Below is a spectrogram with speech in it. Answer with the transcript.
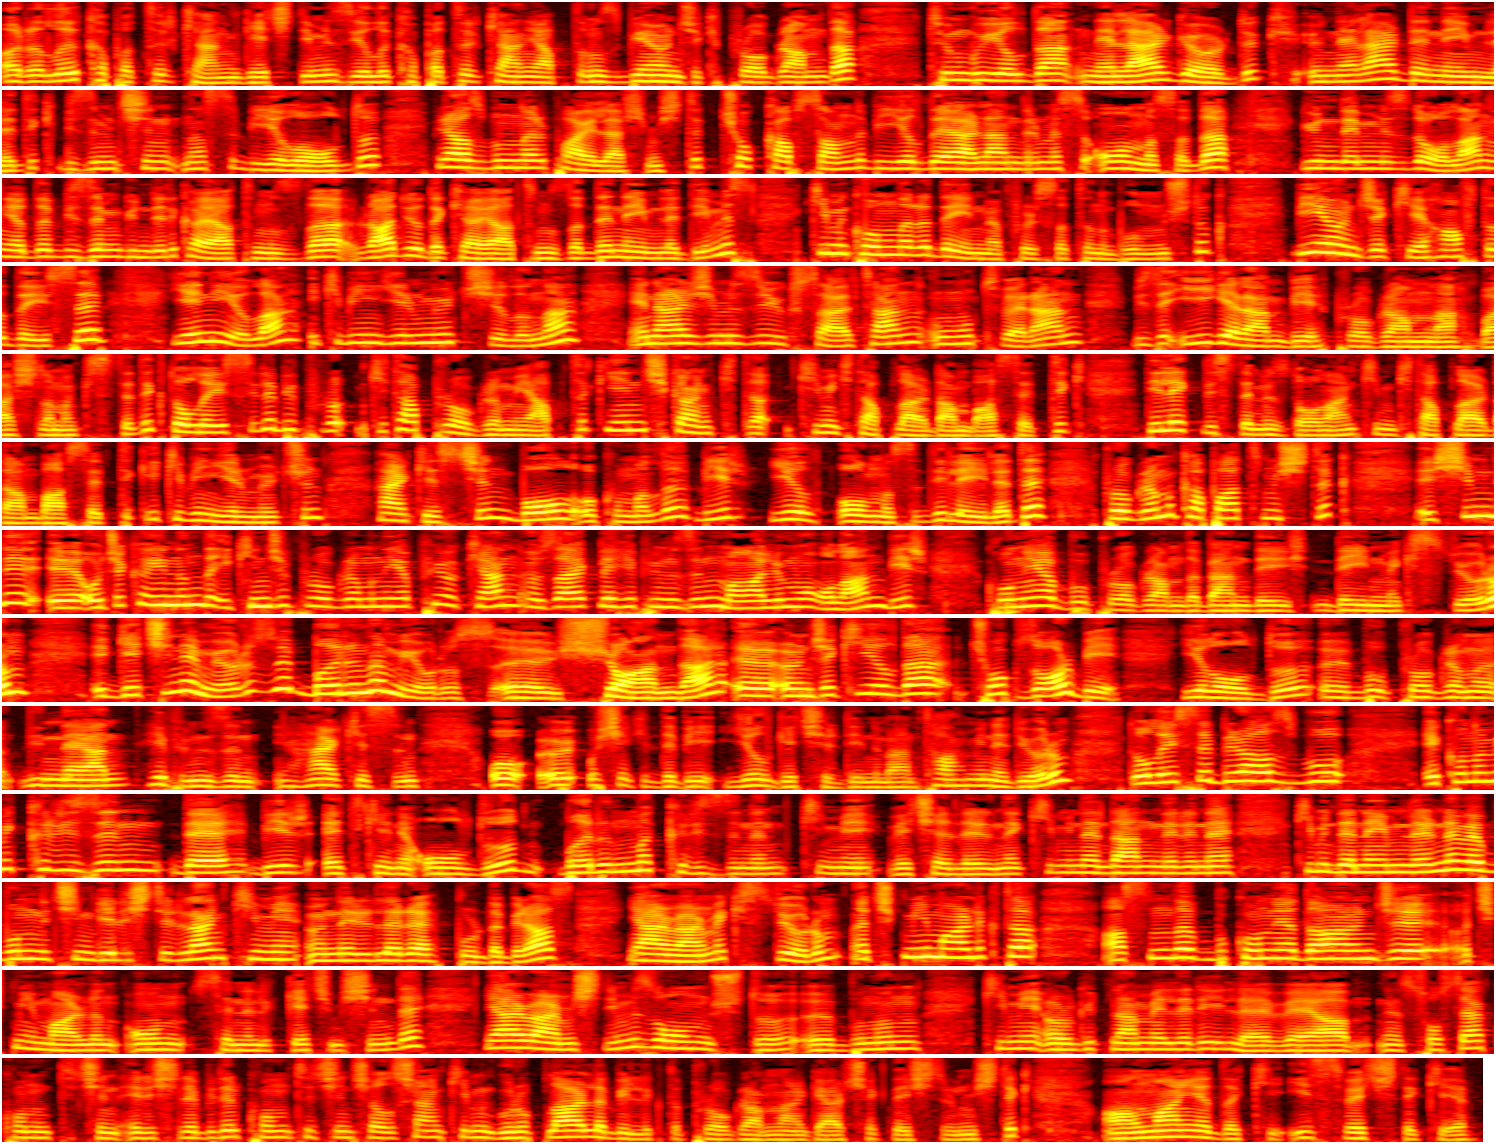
aralığı kapatırken, geçtiğimiz yılı kapatırken yaptığımız bir önceki programda tüm bu yılda neler gördük, neler deneyimledik, bizim için nasıl bir yıl oldu biraz bunları paylaşmıştık. Çok kapsamlı bir yıl değerlendirmesi olmasa da gündemimizde olan ya da bizim gündelik hayatımızda, radyodaki hayatımızda deneyimlediğimiz kimi konulara değinme fırsatını bulmuştuk. Bir önceki haftada ise yeni yıla 2023 yılına enerjimizi yükselten, umut veren, bize iyi gelen bir programla başlamak istedik. Dolayısıyla bir pro kitap programı yaptık. Yeni çıkan kita kimi kitaplardan bahsettik. Dilek listemizde olan kimi kitaplardan bahsettik. 2023'ün herkes için bol okumalı bir yıl olması dileğiyle de programı kapatmıştık. E, şimdi e, Ocak ayının da ikinci programını yapıyorken özellikle hepimizin malumu olan bir konuya bu programda ben de değinmek istiyorum. E, geçinemiyoruz ve barınamıyoruz e, şu anda. E, önceki yılda çok zor bir yıl oldu. E, bu program programı dinleyen hepimizin, herkesin o, o şekilde bir yıl geçirdiğini ben tahmin ediyorum. Dolayısıyla biraz bu ekonomik krizin de bir etkeni olduğu, barınma krizinin kimi veçelerine, kimi nedenlerine, kimi deneyimlerine ve bunun için geliştirilen kimi önerilere burada biraz yer vermek istiyorum. Açık mimarlıkta aslında bu konuya daha önce açık mimarlığın 10 senelik geçmişinde yer vermişliğimiz olmuştu. Ee, bunun kimi örgütlenmeleriyle veya e, sosyal sosyal konut için, erişilebilir konut için çalışan kimi gruplarla birlikte programlar gerçekleştirmiştik. Almanya'daki, İsveç'teki,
